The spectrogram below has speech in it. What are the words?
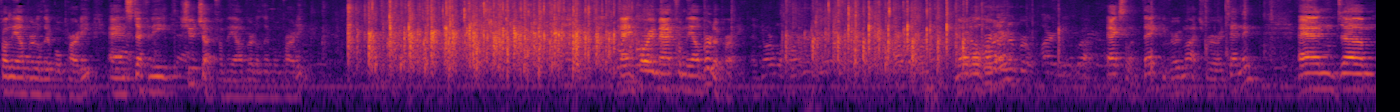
from the Alberta Liberal Party, and Stephanie Shuchuk from the Alberta Liberal Party. And Corey Mack from the Alberta Party. Norval Horner. Excellent. Thank you very much for attending. And, um,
